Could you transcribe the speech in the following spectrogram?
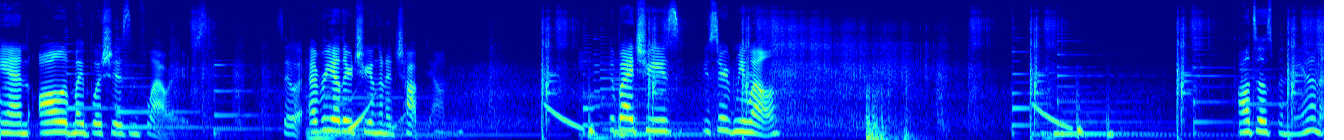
and all of my bushes and flowers so every other tree I'm gonna chop down. Goodbye, trees. You served me well. All those bananas.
